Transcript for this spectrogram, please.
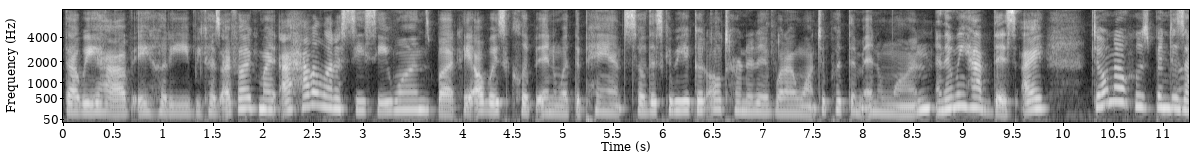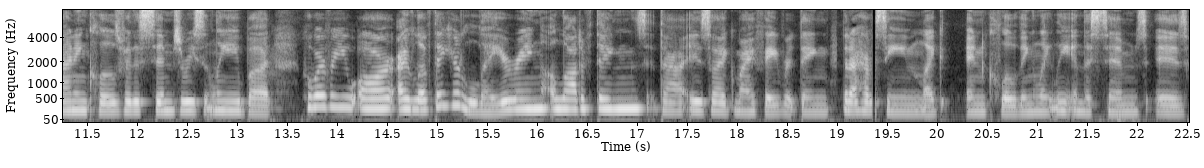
that we have a hoodie because I feel like my I have a lot of CC ones, but they always clip in with the pants. So this could be a good alternative when I want to put them in one. And then we have this. I Don't know who's been designing clothes for The Sims recently, but whoever you are, I love that you're layering a lot of things. That is like my favorite thing that I have seen like in clothing lately in The Sims is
